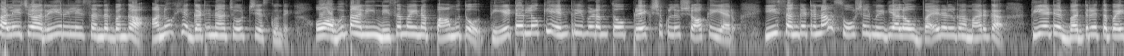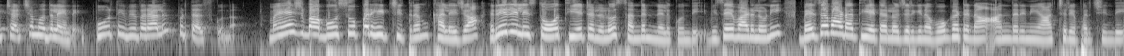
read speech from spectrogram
కలేజా రీ రిలీజ్ సందర్భంగా అనూహ్య ఘటన చోటు చేసుకుంది. ఓ అభిమాని నిజమైన పాముతో థియేటర్లోకి ఎంట్రీ ఇవ్వడంతో ప్రేక్షకులు షాక్ అయ్యారు. ఈ సంఘటన సోషల్ మీడియాలో వైరల్గా మారగా థియేటర్ భద్రతపై చర్చ మొదలైంది. పూర్తి వివరాలు ఇప్పుడు తెలుసుకుందాం. మహేష్ బాబు సూపర్ హిట్ చిత్రం ఖలేజా రీ రిలీజ్తో థియేటర్లలో సందడి నెలకొంది. విజయవాడలోని బెజవాడ థియేటర్లో జరిగిన ఓ ఘటన అందరినీ ఆశ్చర్యపరిచింది.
